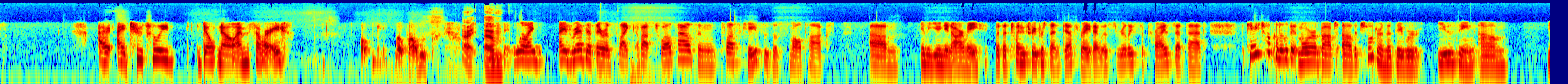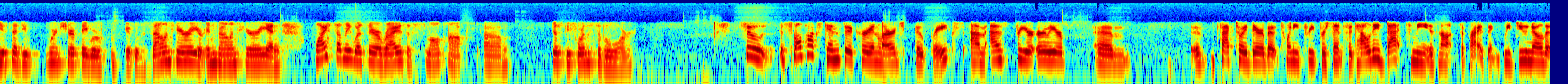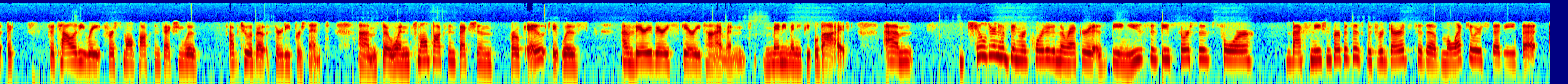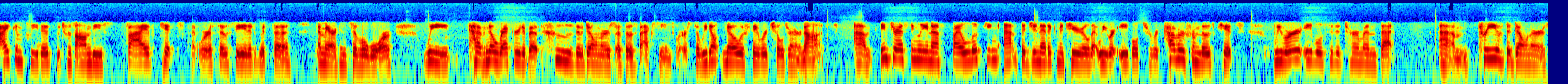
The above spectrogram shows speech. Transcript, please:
I, I truthfully don't know. I'm sorry. Oh, no problem. All right. Um, well, I I had read that there was like about 12,000 plus cases of smallpox um, in the Union Army with a 23% death rate. I was really surprised at that. Can you talk a little bit more about uh, the children that they were using? Um, you said you weren't sure if they were if it was voluntary or involuntary, and why suddenly was there a rise of smallpox um, just before the Civil War? So, smallpox tends to occur in large outbreaks. Um, as for your earlier um, factoid there about 23% fatality, that to me is not surprising. We do know that the fatality rate for smallpox infection was up to about 30%. Um, so when smallpox infections broke out, it was a very, very scary time, and many, many people died. Um, children have been recorded in the record as being used as these sources for vaccination purposes. With regards to the molecular study that I completed, which was on these five kits that were associated with the American Civil War, we have no record about who the donors of those vaccines were. So we don't know if they were children or not. Um, interestingly enough, by looking at the genetic material that we were able to recover from those kits, we were able to determine that um, three of the donors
